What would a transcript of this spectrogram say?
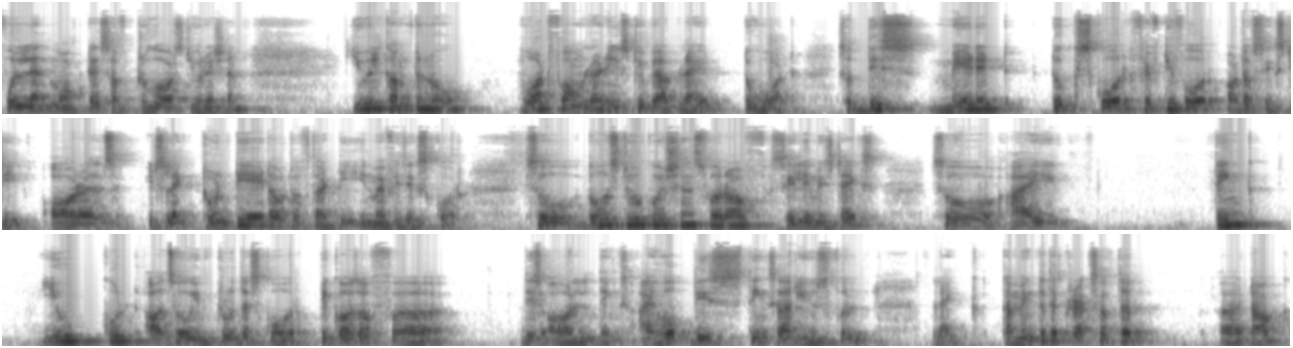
full length mock tests of two hours duration you will come to know what formula needs to be applied to what. So this made it to score 54 out of 60 or else it's like 28 out of 30 in my physics score. So those two questions were of silly mistakes. So i think you could also improve the score because of uh, these all things. I hope these things are useful. Like coming to the crux of the uh, talk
